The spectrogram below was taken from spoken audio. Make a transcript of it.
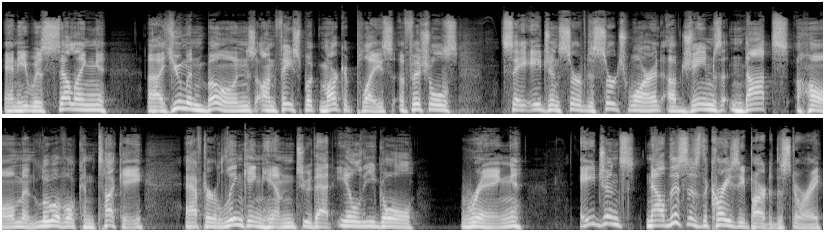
and he was selling uh, human bones on Facebook Marketplace. Officials say agents served a search warrant of James Nott's home in Louisville, Kentucky, after linking him to that illegal ring. Agents, now this is the crazy part of the story.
